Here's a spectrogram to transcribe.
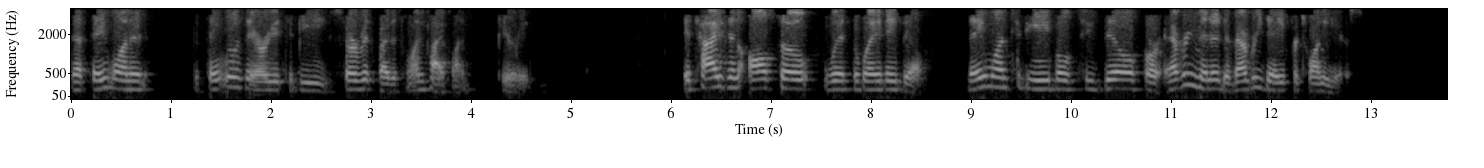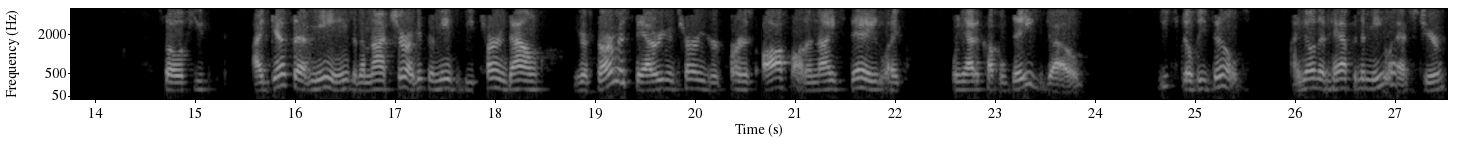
that they wanted the St. Louis area to be serviced by this one pipeline, period. It ties in also with the way they bill. They want to be able to bill for every minute of every day for 20 years. So if you, I guess that means, and I'm not sure, I guess it means if you turn down your thermostat or even turn your furnace off on a nice day like we had a couple days ago, you'd still be billed. I know that happened to me last year.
